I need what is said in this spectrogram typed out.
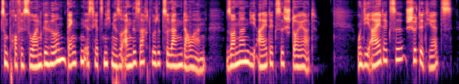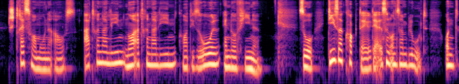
zum Professorengehirn. Denken ist jetzt nicht mehr so angesagt, würde zu lang dauern, sondern die Eidechse steuert. Und die Eidechse schüttet jetzt Stresshormone aus. Adrenalin, Noradrenalin, Cortisol, Endorphine. So, dieser Cocktail, der ist in unserem Blut. Und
